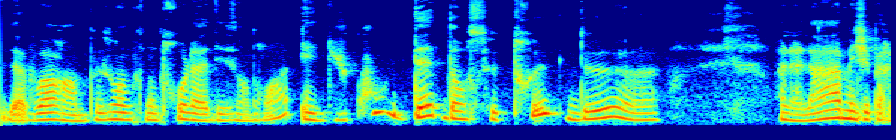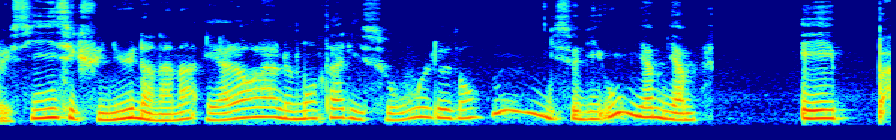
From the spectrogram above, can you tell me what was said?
d'avoir un besoin de contrôle à des endroits et du coup d'être dans ce truc de oh là là, mais j'ai pas réussi, c'est que je suis nulle, nanana. Et alors là, le mental il se roule dedans, hmm, il se dit ouh miam miam. Et bam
